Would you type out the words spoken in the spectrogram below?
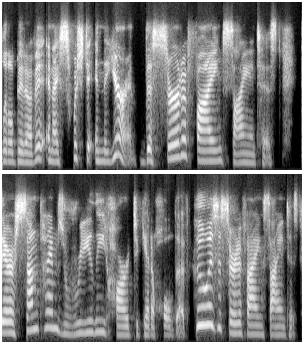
little bit of it and I swished it in the urine. The certifying scientist, they're sometimes really hard to get a hold of. Who is a certifying scientist?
